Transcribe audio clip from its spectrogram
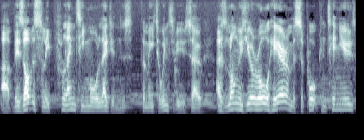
Uh, there's obviously plenty more legends for me to interview. So as long as you're all here and the support continues,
